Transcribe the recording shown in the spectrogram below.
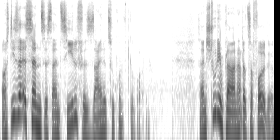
Aus dieser Essenz ist ein Ziel für seine Zukunft geworden. Sein Studienplan hatte zur Folge,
